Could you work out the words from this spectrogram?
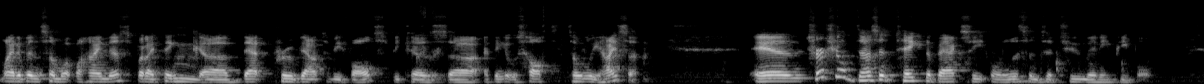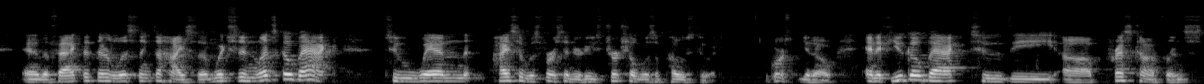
might have been somewhat behind this, but I think mm. uh, that proved out to be false because uh, I think it was all totally Hisa. And Churchill doesn't take the back seat or listen to too many people. And the fact that they're listening to Hisa, which then let's go back to when Hisa was first introduced, Churchill was opposed to it. Of course. You know, and if you go back to the uh, press conference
